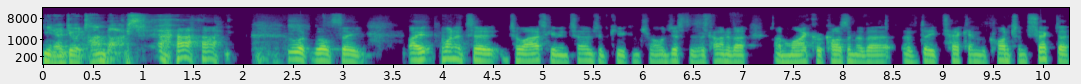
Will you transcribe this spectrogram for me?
you know, do a time box. Look, we'll see. I wanted to, to ask you in terms of Q control, just as a kind of a, a microcosm of, a, of deep tech and the quantum sector,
